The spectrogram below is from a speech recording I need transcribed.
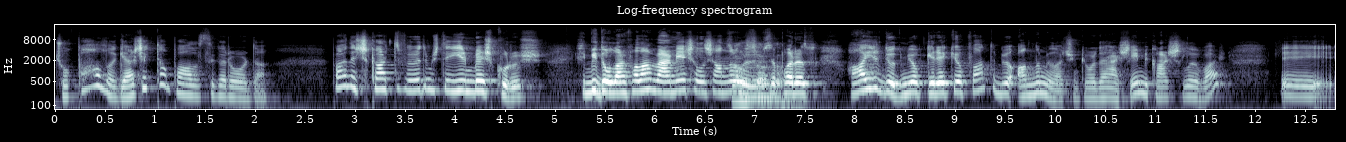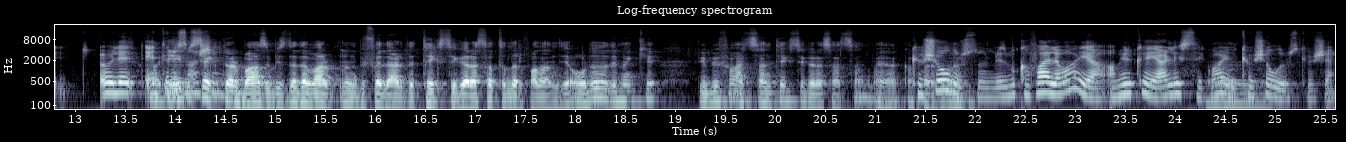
Çok pahalı. Gerçekten pahalı sigara orada. Ben de çıkartıp veriyordum işte 25 kuruş. İşte 1 dolar falan vermeye çalışanlar oluyordu. Bize para... Hayır diyordum yok gerek yok falan. Tabii anlamıyorlar çünkü orada her şeyin bir karşılığı var. Ee, öyle Ya iyi bir enteresan şey. sektör bazı bizde de var büfelerde tek sigara satılır falan diye. Orada da demek ki bir büfe açsan tek sigara satsan bayağı kapar. Köşe olursun. Biz bu kafayla var ya Amerika'ya yerleşsek var ya köşe oluruz köşe.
